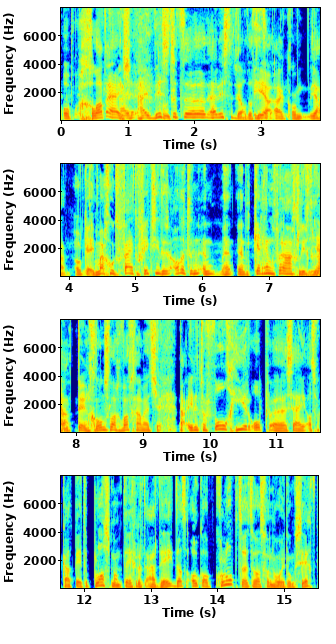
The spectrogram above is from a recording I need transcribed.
op glad ijs. Hij, hij wist, het, uh, hij wist het wel, dat dit ja. eraan kwam. Ja. Oké, okay, maar goed, feit of fictie, er is altijd een, een, een kernvraag ligt eraan ja. ten grondslag. Wat gaan wij checken? Nou, in het vervolg hierop uh, zei advocaat Peter Plasman tegen het AD... dat ook al klopt het wat Van Hooijdonk zegt...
